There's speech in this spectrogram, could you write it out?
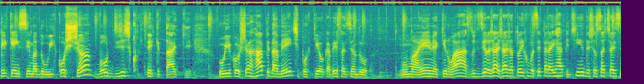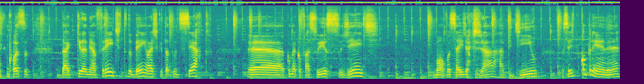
cliquei em cima do Icochan, vou desconectar aqui o Icochan rapidamente, porque eu acabei fazendo uma M aqui no ar. Zudzilla, já já, já tô aí com você. Pera aí rapidinho, deixa eu só tirar esse negócio daqui da minha frente. Tudo bem, eu acho que tá tudo certo. É, como é que eu faço isso, gente? Bom, vou sair já já, rapidinho. Vocês me compreendem, né?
